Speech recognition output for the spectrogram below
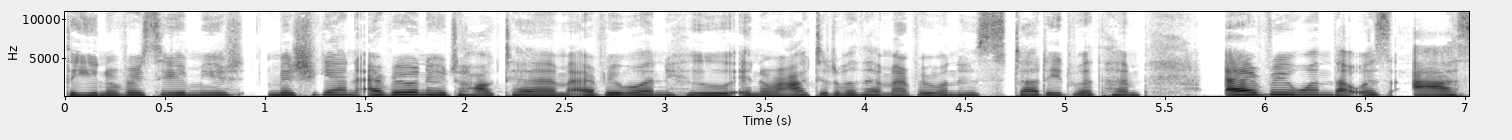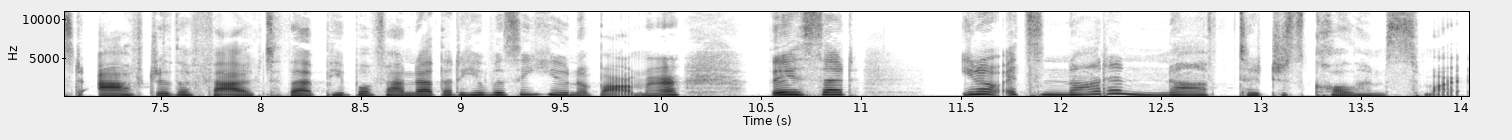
the University of Mich- Michigan, everyone who talked to him, everyone who interacted with him, everyone who studied with him, everyone that was asked after the fact that people found out that he was a Unabomber, they said, you know, it's not enough to just call him smart.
